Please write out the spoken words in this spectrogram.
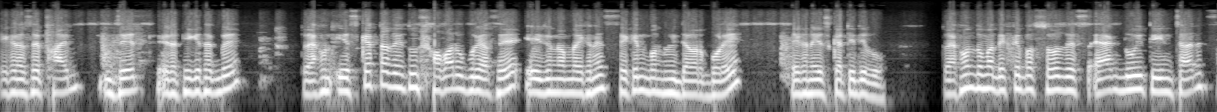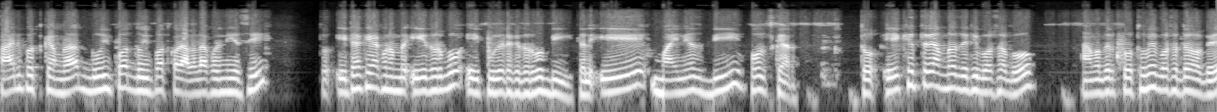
এখানে আছে ফাইভ জেড এটা ঠিকই থাকবে। তো এখন স্কয়ারটা যেহেতু সবার উপরে আছে, এই জন্য আমরা এখানে সেকেন্ড বন্ধনী দেওয়ার পরে এখানে স্কয়ারটি দেব। তো এখন তোমরা দেখতে পাচ্ছ যে এক, দুই, তিন, চার চার পদকে আমরা দুই পদ দুই পদ করে আলাদা করে নিয়েছি। তো এটাকে এখন আমরা এ ধরবো, এই পুরোটাকে ধরবো বি তাহলে a minus b whole square তো এই ক্ষেত্রে আমরা যেটি বসাবো, আমাদের প্রথমে বসাতে হবে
